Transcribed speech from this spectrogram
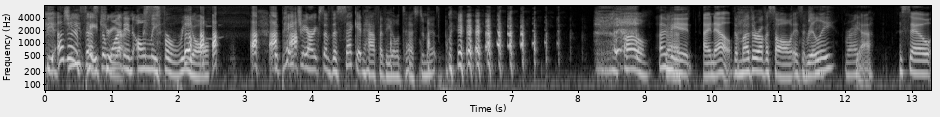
The other Jesus, the one and only for real. the patriarchs of the second half of the Old Testament. oh, I Beth, mean, I know. the mother of us all, isn't she? Really? Right? Yeah. So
